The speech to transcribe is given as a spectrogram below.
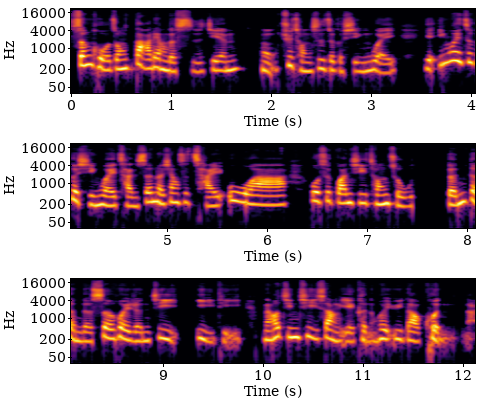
生活中大量的时间，嗯，去从事这个行为，也因为这个行为产生了像是财务啊，或是关系冲突等等的社会人际议题，然后经济上也可能会遇到困难。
